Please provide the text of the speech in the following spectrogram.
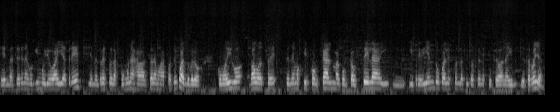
en La Serena, Coquimbo y Ovalle a 3 y en el resto de las comunas avanzáramos a fase 4, pero como digo, vamos tenemos que ir con calma, con cautela y previendo cuáles son las situaciones que se van a ir desarrollando.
